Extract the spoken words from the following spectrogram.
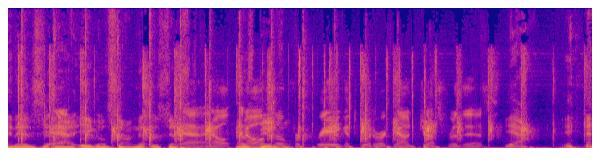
and his uh, Eagles song. That was just Yeah, and, al- and also beautiful. for creating a Twitter account just for this. Yeah.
